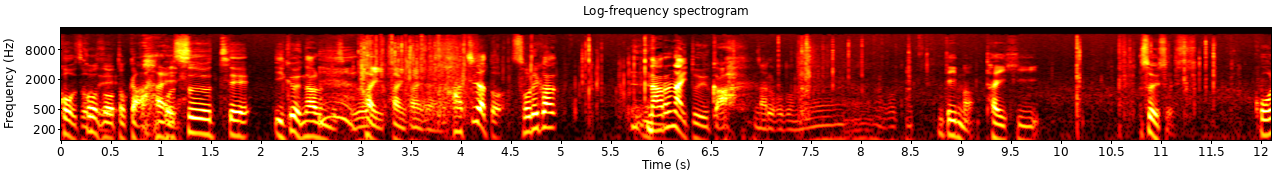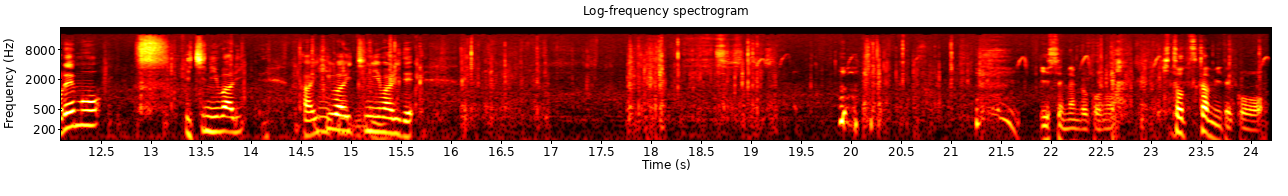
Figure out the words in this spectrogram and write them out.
構造で構造とかはい。こうスーっていくようになるんですけど、はいはいはいは鉢だとそれがならないというか、いなるほどね。で今堆肥。そうですそうです。これも12割。堆肥は12割で、いいっすねなんかこの一つかみでこう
